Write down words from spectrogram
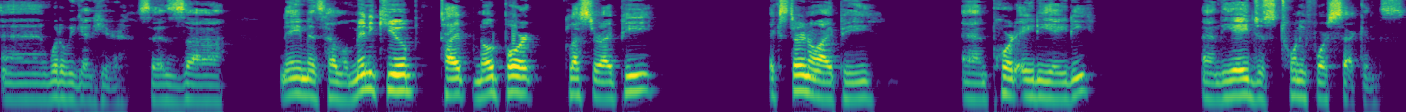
And what do we get here? It says uh, name is hello minikube, type node port, cluster IP, external IP, and port 8080. And the age is 24 seconds.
